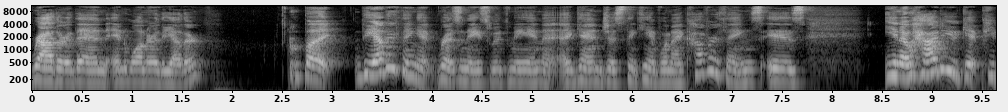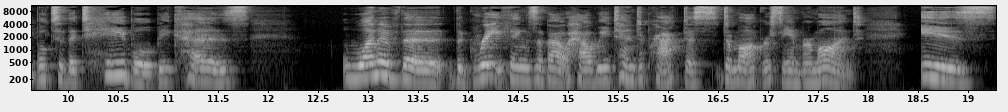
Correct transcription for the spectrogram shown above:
rather than in one or the other. But the other thing that resonates with me, and again, just thinking of when I cover things, is you know, how do you get people to the table? Because one of the the great things about how we tend to practice democracy in Vermont is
